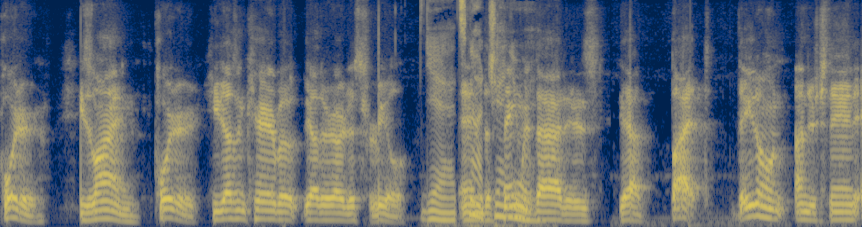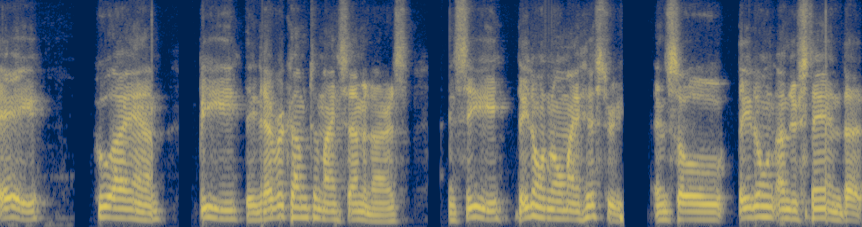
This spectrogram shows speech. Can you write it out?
Porter, he's lying. Porter, he doesn't care about the other artists for real. Yeah, it's and not the genuine. thing with that is, yeah, but they don't understand A, who I am, B, they never come to my seminars, and C, they don't know my history. And so they don't understand that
